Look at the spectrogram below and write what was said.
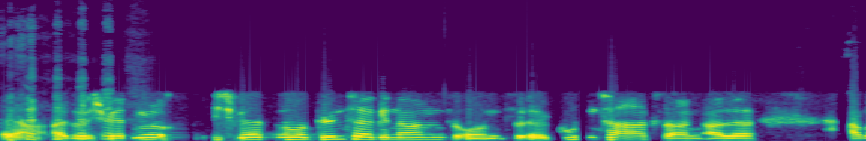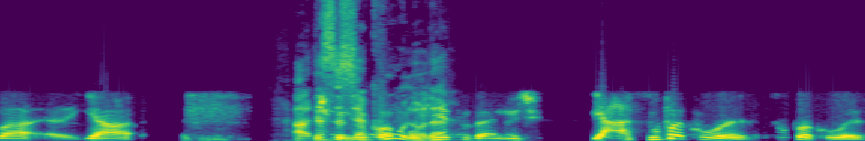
Ja, also ich werde nur ich werde nur Günther genannt und äh, guten Tag sagen alle. Aber äh, ja, Aber das ist ja cool, froh, oder? Zu sein. Ich, ja, super cool, super cool.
